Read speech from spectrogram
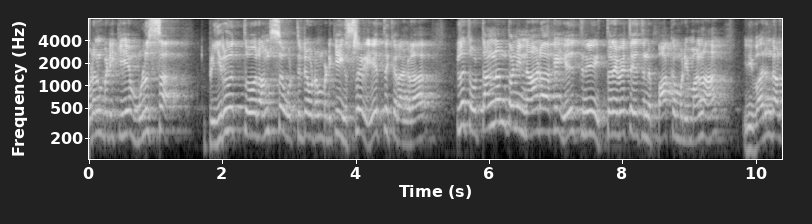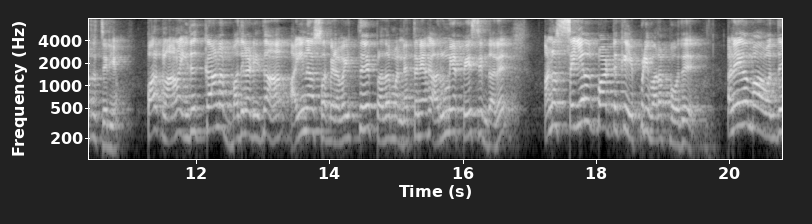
உடன்படிக்கையை முழுசாக இப்படி இருபத்தோரு அம்ச திட்ட உடன்படிக்கையை இஸ்ரேல் ஏற்றுக்கிறாங்களா இல்லை ஒரு தன்னன் தனி நாடாக எதிர்த்து இத்தனை பேர்த்த எதிர்த்து பார்க்க முடியுமான்னா இனி வருங்காலத்தில் தெரியும். பார்க்கலாம். ஆனால் இதுக்கான பதிலடி தான் ஐநா சபையில் வைத்து பிரதமர் நெத்தனையாக அருமையாக பேசியிருந்தார். ஆனால் செயல்பாட்டுக்கு எப்படி வரப்போகுது? அநேகமாக வந்து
